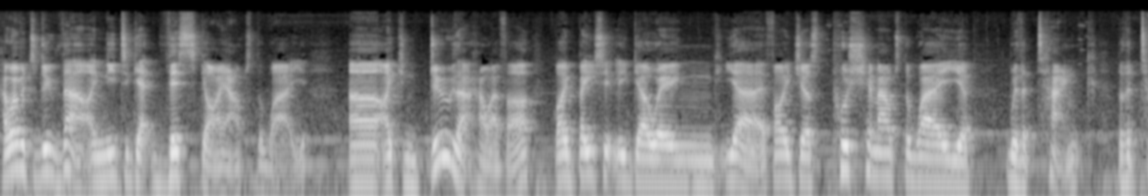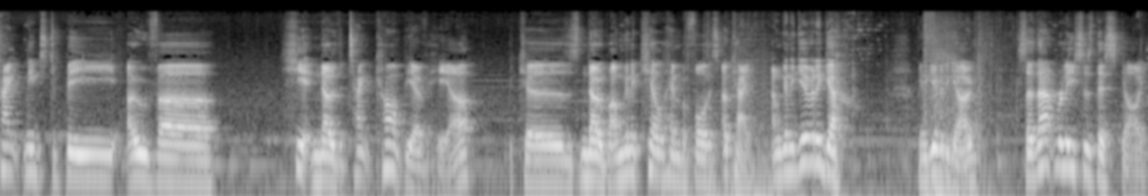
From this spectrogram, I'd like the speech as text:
However, to do that, I need to get this guy out of the way. Uh, I can do that, however, by basically going... Yeah, if I just push him out of the way with a tank, but the tank needs to be over here. No, the tank can't be over here. Because, no, but I'm going to kill him before this. Okay, I'm going to give it a go. I'm going to give it a go. So that releases this guy.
